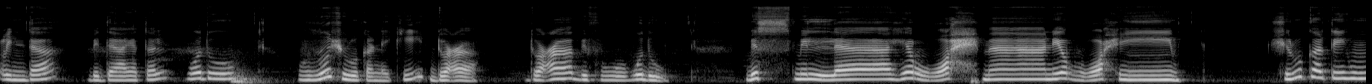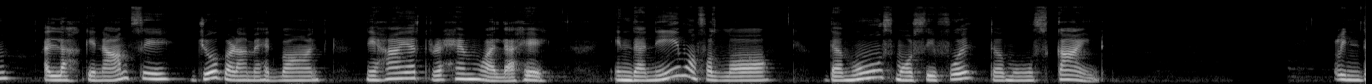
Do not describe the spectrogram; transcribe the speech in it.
इंद बिदायतल वदू वज़ू शुरू करने की दुआ दुआ बिफोर वदू बिस्मिल्लाहिर्रहमानिर्रहीम शुरू करती हूँ अल्लाह के नाम से जो बड़ा मेहरबान नहायत रहम वाला है इन द नेम ऑफ अल्लाह द मोस्ट मर्सीफुल द मोस्ट काइंड इन द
